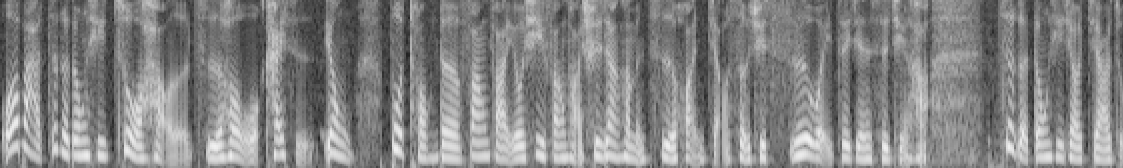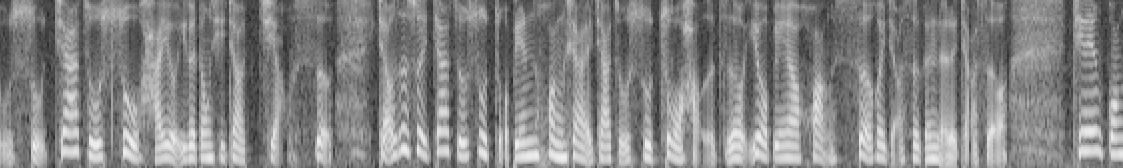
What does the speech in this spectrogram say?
我把这个东西做好了之后，我开始用不同的方法，游戏方法去让他们置换角色，去思维这件事情。好。这个东西叫家族树，家族树还有一个东西叫角色，角色。所以家族树左边放下来，家族树做好了之后，右边要放社会角色跟人的角色哦。今天光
